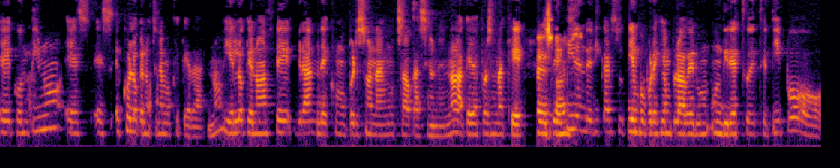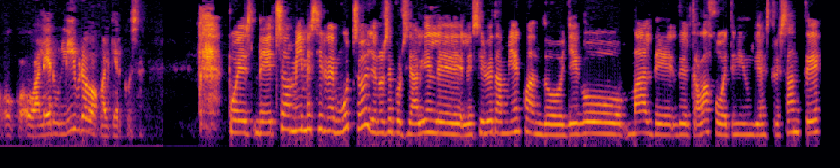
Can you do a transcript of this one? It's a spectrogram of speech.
eh, continuo es, es, es, con lo que nos tenemos que quedar, ¿no? Y es lo que nos hace grandes como personas en muchas ocasiones, ¿no? Aquellas personas que deciden dedicar su tiempo, por ejemplo, a ver un, directo de este tipo o, a leer un libro o cualquier cosa. Pues de hecho a mí me sirve mucho, yo no sé por si a alguien le, sirve también cuando llego mal del trabajo he tenido un día estresante,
